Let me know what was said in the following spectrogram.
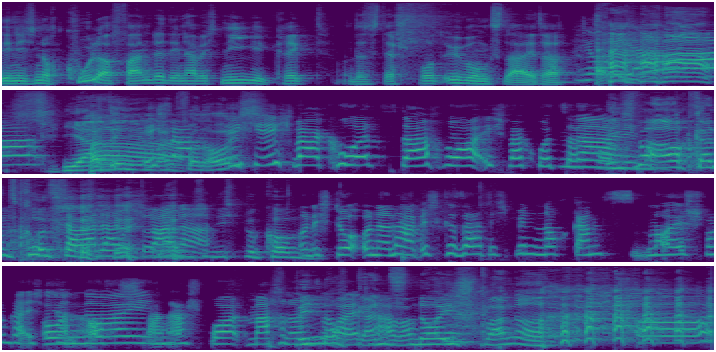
den ich noch cooler fand, den habe ich nie gekriegt. Und das ist der Sportübungsleiter. Oh, ja. Ja, Hat den Ich jemand von war, euch? ich, ich war kurz davor, ich war kurz davor. Nein. ich war auch ganz kurz davor und dann habe schwanger. ich ihn nicht bekommen. Und, ich, und dann habe ich gesagt, ich bin noch ganz neu schwanger, ich Oh kann auch nein. Schwangersport machen ich bin und so noch weiter. ganz aber neu schwanger. Oh,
